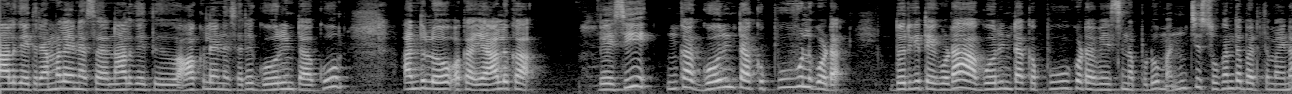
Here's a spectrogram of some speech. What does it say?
నాలుగైదు రెమ్మలైనా సరే నాలుగైదు ఆకులైనా సరే గోరింటాకు అందులో ఒక యాలుక వేసి ఇంకా గోరింటాకు పువ్వులు కూడా దొరికితే కూడా ఆ గోరింటాక పువ్వు కూడా వేసినప్పుడు మంచి సుగంధభరితమైన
